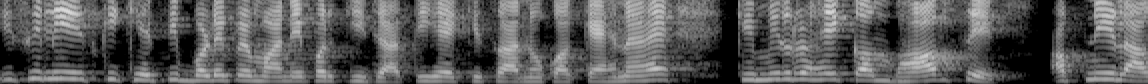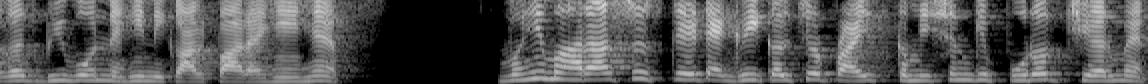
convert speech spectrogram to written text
इसीलिए इसकी खेती बड़े पैमाने पर की जाती है, किसानों का कहना है कि मिल रहे कम भाव से अपनी लागत भी वो नहीं निकाल पा रहे हैं। वहीं Maharashtra state agriculture price commission के पूर्व चेयरमैन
